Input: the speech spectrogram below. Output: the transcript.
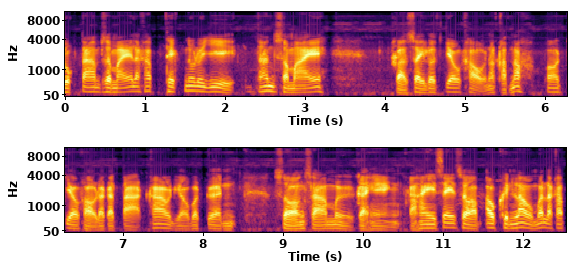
ยุคตามสมัยแล้วครับ เทคโนโลยีท่านสมัย ก็ใส่รถเกี่ยวเข่านะครับเนาะพอเกี่ยวเข่าแล้วก็ตากข้าวเดียวบ่เกินสองสามมือก็แห้งก็ให้ใส่สอบเอาขึ้นเล่ามัดละครับ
